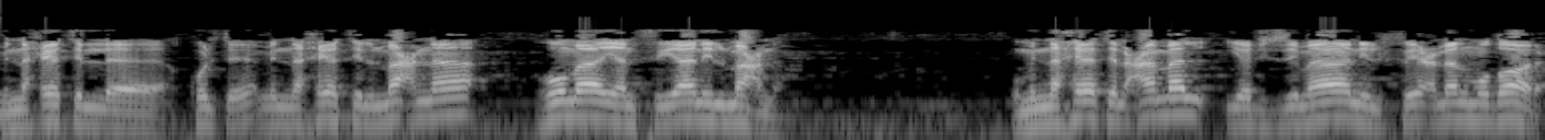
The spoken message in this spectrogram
من ناحية قلت إيه؟ من ناحية المعنى هما ينفيان المعنى. ومن ناحية العمل يجزمان الفعل المضارع.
